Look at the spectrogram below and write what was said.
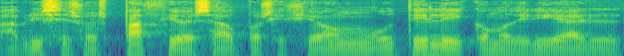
abrirse su espacio, esa oposición útil y como diría el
